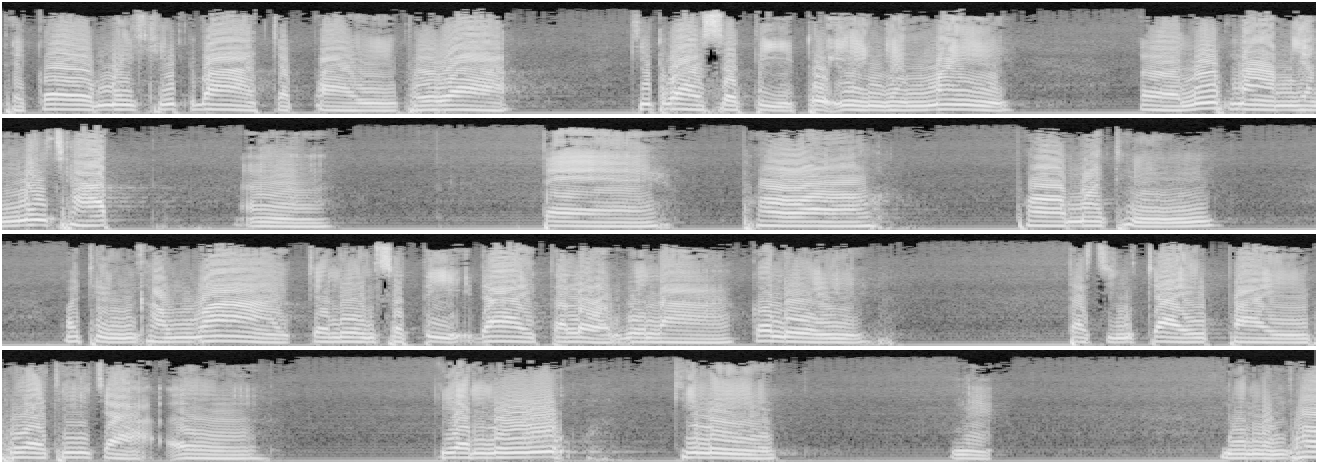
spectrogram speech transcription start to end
แต่ก็ไม่คิดว่าจะไป เพราะว่าคิดว่าสติตัวเองยังไม่รูปนามยังไม่ชัดแต่พอพอมาถึง มาถึงคำว่าเจริญสติได้ตลอดเวลาก็เลยตัดสินใจไปเพื่อที่จะเออเรียนรู้กิเลส เนี่ยเหมือนหลวงพ่อ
